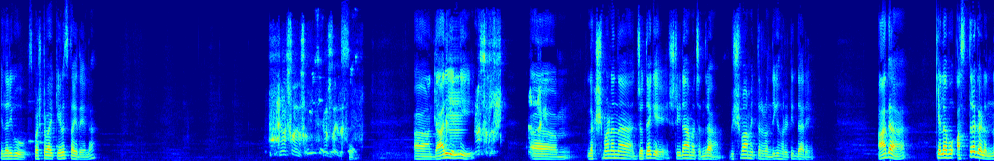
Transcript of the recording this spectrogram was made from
ಎಲ್ಲರಿಗೂ ಸ್ಪಷ್ಟವಾಗಿ ಕೇಳಿಸ್ತಾ ಇದೆ ಅಲ್ಲ? ಆ ದಾರಿಯಲ್ಲಿ ಲಕ್ಷ್ಮಣನ ಜೊತೆಗೆ ಶ್ರೀರಾಮಚಂದ್ರ ವಿಶ್ವಾಮಿತ್ರರೊಂದಿಗೆ ಹೊರಟಿದ್ದಾರೆ. ಆಗ ಕೆಲವು ಅಸ್ತ್ರಗಳನ್ನ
